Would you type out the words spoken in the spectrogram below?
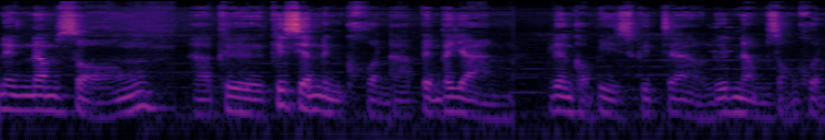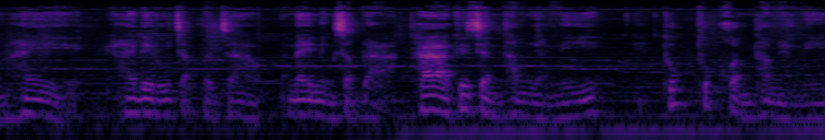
หนึ่งนำสองอคือคริสเตียนหนึ่งคนเป็นพยานเรื่องของพระเยซูคริสต์เจ้า หรือนำสองคนให้ให้ได้รู้จักพระเจ้าในหนึ่งสัปดาห์ ถ้าคริสเตียนทำอย่างนี้ทุกทุกคนทำอย่างนี้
